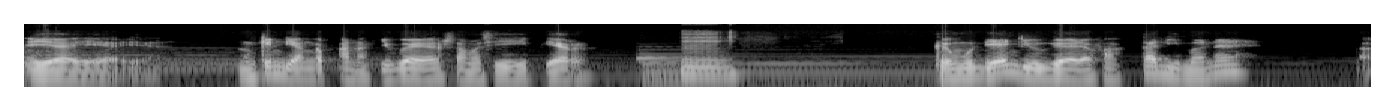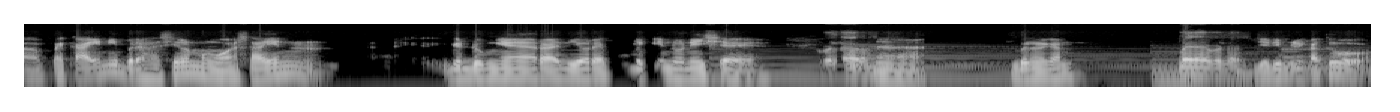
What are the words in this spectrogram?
iya iya iya. Mungkin dianggap anak juga ya sama si Pierre. Hmm. kemudian juga ada fakta di mana uh, PKI ini berhasil menguasain gedungnya Radio Republik Indonesia ya. Benar. Nah bener kan? Benar-benar Jadi mereka tuh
